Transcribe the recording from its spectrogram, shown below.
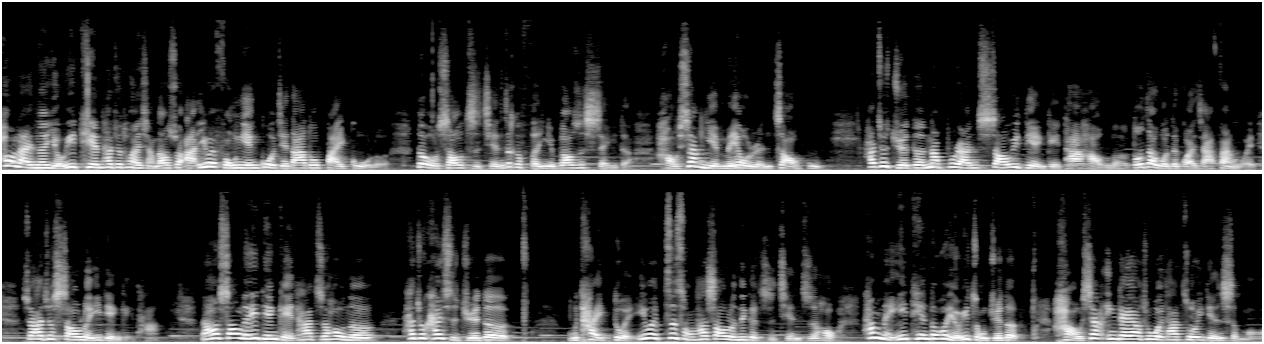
后来呢？有一天，他就突然想到说啊，因为逢年过节大家都拜过了，都有烧纸钱，这个坟也不知道是谁的，好像也没有人照顾，他就觉得那不然烧一点给他好了，都在我的管辖范围，所以他就烧了一点给他。然后烧了一点给他之后呢，他就开始觉得不太对，因为自从他烧了那个纸钱之后，他每一天都会有一种觉得好像应该要去为他做一点什么。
